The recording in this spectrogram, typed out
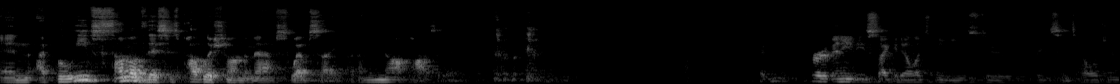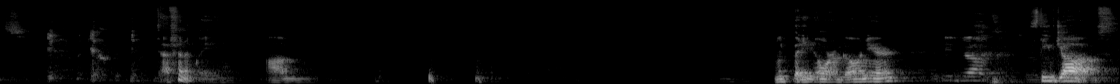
and I believe some of this is published on the MAPS website, but I'm not positive. Have you heard of any of these psychedelics being used to increase intelligence? Definitely. Um, anybody know where I'm going here? Steve Jobs. Steve Jobs.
